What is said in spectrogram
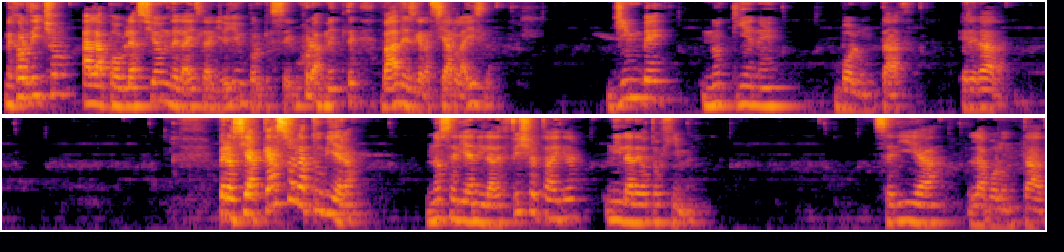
Mejor dicho, a la población de la isla Gyojin, porque seguramente va a desgraciar la isla. Jinbe no tiene voluntad heredada. Pero si acaso la tuviera, no sería ni la de Fisher Tiger ni la de Otohime. Sería la voluntad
